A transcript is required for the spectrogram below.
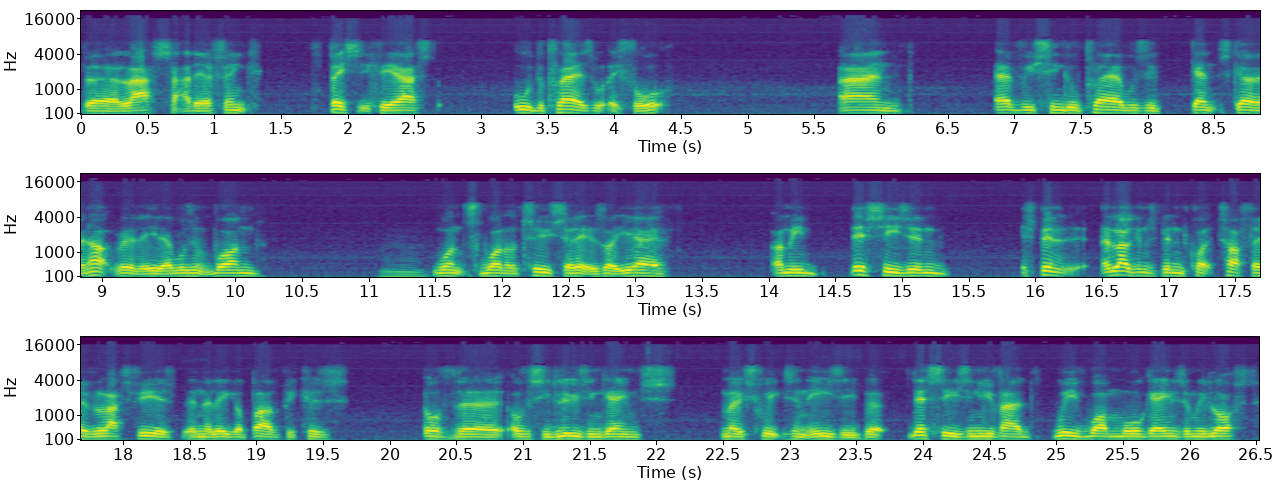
the last Saturday, I think, basically asked all the players what they thought, and every single player was against going up. Really, there wasn't one. Hmm. Once one or two said it, it was like, yeah. I mean, this season, it's been Ludgvan's been quite tough over the last few years in the league above because of the obviously losing games most weeks isn't easy. But this season, you've had we've won more games than we lost.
